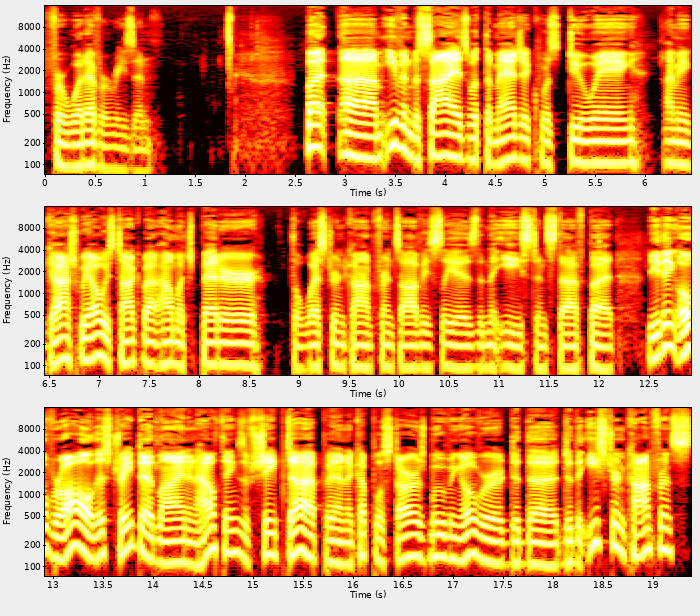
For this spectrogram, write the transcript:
for whatever reason. But um, even besides what the Magic was doing, I mean, gosh, we always talk about how much better the Western Conference obviously is than the East and stuff. But do you think overall this trade deadline and how things have shaped up and a couple of stars moving over, did the did the Eastern Conference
